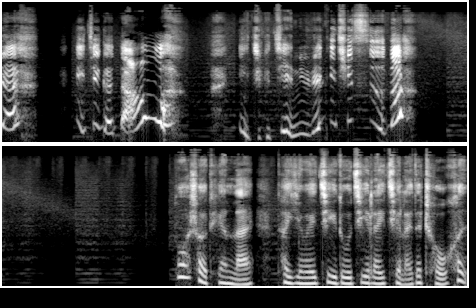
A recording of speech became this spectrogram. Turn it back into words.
然，你竟敢打我！你这个贱女人，你去死吧！”多少天来，他因为嫉妒积累起来的仇恨，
